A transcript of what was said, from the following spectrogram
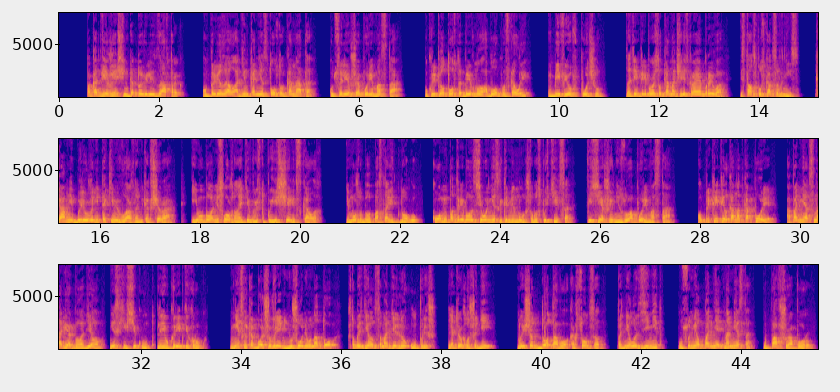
Пока две женщины готовили завтрак, он привязал один конец толстого каната к уцелевшей опоре моста, укрепил толстое бревно обломком скалы, вбив ее в почву, затем перебросил канат через край обрыва и стал спускаться вниз. Камни были уже не такими влажными, как вчера, и ему было несложно найти выступы и щели в скалах, где можно было поставить ногу. Кому потребовалось всего несколько минут, чтобы спуститься висевшей внизу опоре моста. Он прикрепил канат к опоре, а подняться наверх было делом нескольких секунд для его крепких рук. Несколько больше времени ушло у него на то, чтобы сделать самодельную упряжь для трех лошадей. Но еще до того, как солнце поднялось в зенит, он сумел поднять на место упавшую опору.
